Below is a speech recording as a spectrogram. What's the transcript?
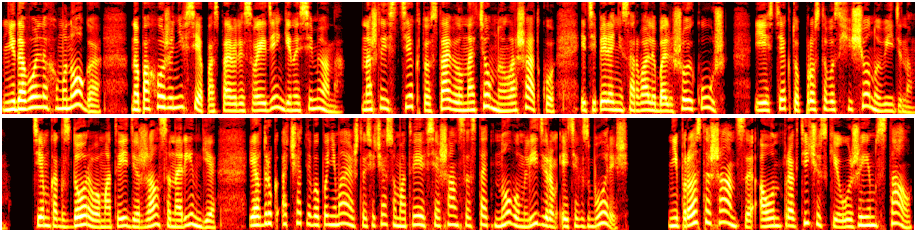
Недовольных много, но, похоже, не все поставили свои деньги на Семена. Нашлись те, кто ставил на темную лошадку, и теперь они сорвали большой куш. Есть те, кто просто восхищен увиденным. Тем, как здорово Матвей держался на ринге. Я вдруг отчетливо понимаю, что сейчас у Матвея все шансы стать новым лидером этих сборищ. Не просто шансы, а он практически уже им стал.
